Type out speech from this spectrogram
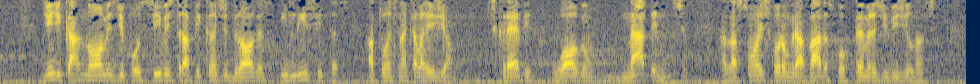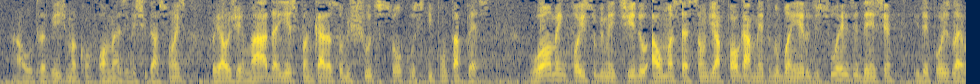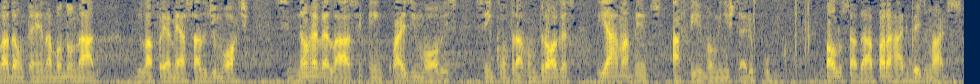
de indicar nomes de possíveis traficantes de drogas ilícitas atuantes naquela região. Escreve o órgão na denúncia. As ações foram gravadas por câmeras de vigilância. A outra vítima, conforme as investigações, foi algemada e espancada sob chutes, socos e pontapés. O homem foi submetido a uma sessão de afogamento no banheiro de sua residência e depois levado a um terreno abandonado, onde lá foi ameaçado de morte se não revelasse em quais imóveis se encontravam drogas e armamentos, afirma o Ministério Público. Paulo Sadar para a Rádio Verdes Mares.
